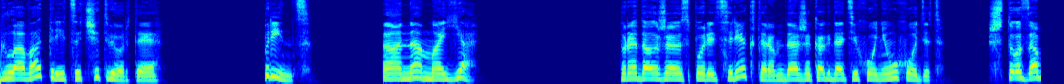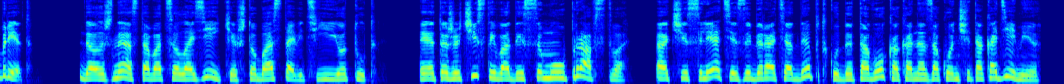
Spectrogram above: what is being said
Глава 34. Принц. Она моя. Продолжаю спорить с ректором, даже когда Тихоня уходит. Что за бред? Должны оставаться лазейки, чтобы оставить ее тут. Это же чистой воды самоуправство. Отчислять и забирать адептку до того, как она закончит академию.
